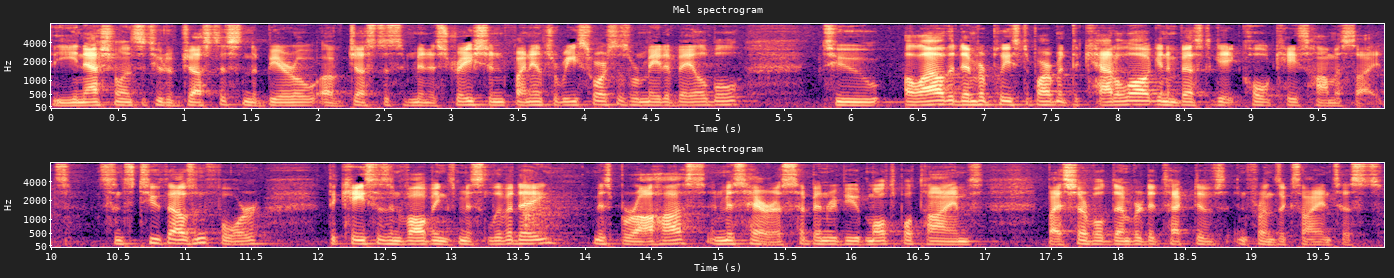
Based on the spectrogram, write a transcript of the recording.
the National Institute of Justice and the Bureau of Justice Administration, financial resources were made available to allow the Denver Police Department to catalog and investigate cold case homicides. Since 2004, the cases involving Ms. Livaday, Ms. Barajas, and Ms. Harris have been reviewed multiple times by several Denver detectives and forensic scientists.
